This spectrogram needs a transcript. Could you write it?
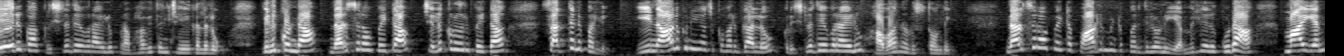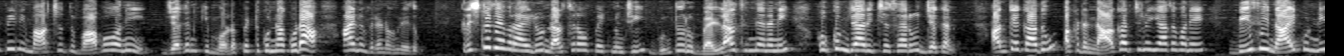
నేరుగా కృష్ణదేవరాయలు ప్రభావితం చేయగలరు. వినుకొండ నరసరావుపేట చిలకలూరుపేట సత్తెనపల్లి ఈ నాలుగు నియోజకవర్గాల్లో కృష్ణదేవరాయలు హవా నడుస్తోంది. నరసరావుపేట పార్లమెంటు పరిధిలోని ఎమ్మెల్యేలు కూడా మా ఎంపీని మార్చొద్దు బాబో అని జగన్కి మొర్ర పెట్టుకున్నా కూడా ఆయన వినడం లేదు. కృష్ణదేవరాయలు నరసరావుపేట నుంచి గుంటూరు వెళ్ళాల్సిందేనని హుకుం జారీ చేశారు జగన్. అంతేకాదు అక్కడ నాగార్జున యాదవ్ అనే బీసీ నాయకుణ్ణి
